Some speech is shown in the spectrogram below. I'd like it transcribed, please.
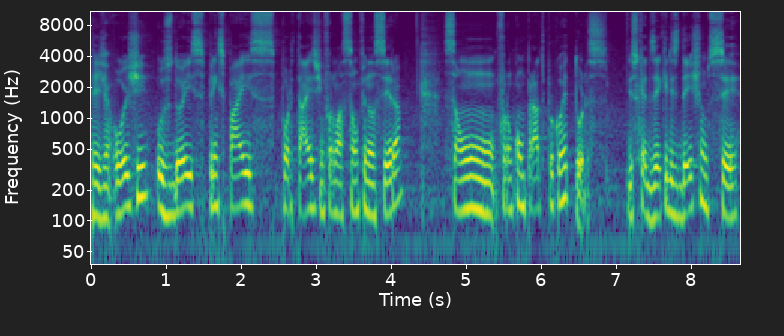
Veja, hoje os dois principais portais de informação financeira são, foram comprados por corretoras. Isso quer dizer que eles deixam de ser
